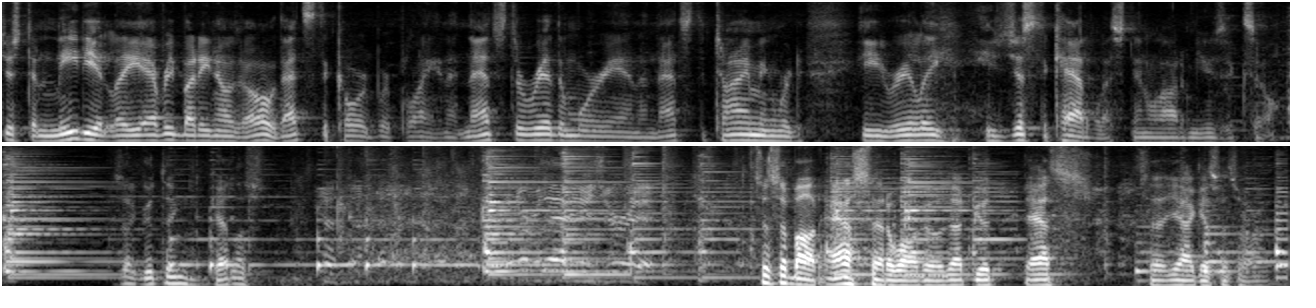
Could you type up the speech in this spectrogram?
just immediately everybody knows oh that's the chord we're playing and that's the rhythm we're in and that's the timing we're. He really he's just the catalyst in a lot of music. So Is that a good thing, Catalyst? It's just about ass said a while ago. Is that good? Ass. So, yeah, I guess that's all right.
